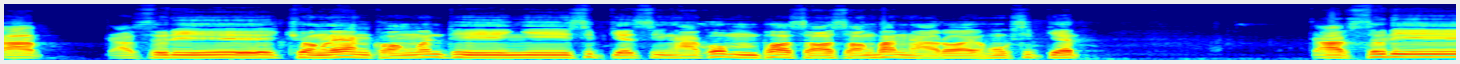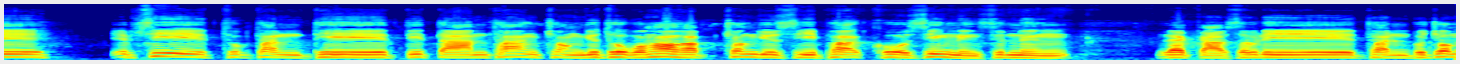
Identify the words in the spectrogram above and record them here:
กับกับสวัสดีช่วงแรกของวันที่27 สิงหาคม พศ 2567 กับสวัสดี FC ทุกท่านที่ติดตามทางช่อง YouTube ของเราครับ ช่อง UC พระโคซิ่ง101 และกับสวัสดีท่านผู้ชม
